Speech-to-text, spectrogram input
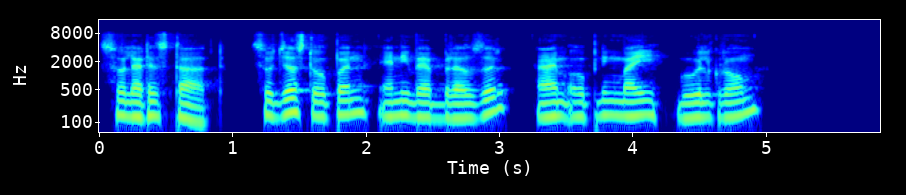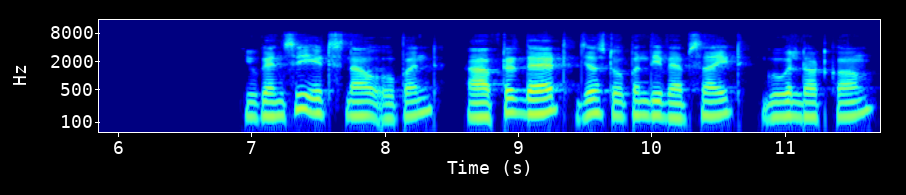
So let us start. So just open any web browser. I am opening my Google Chrome. You can see it's now opened. After that just open the website google.com.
